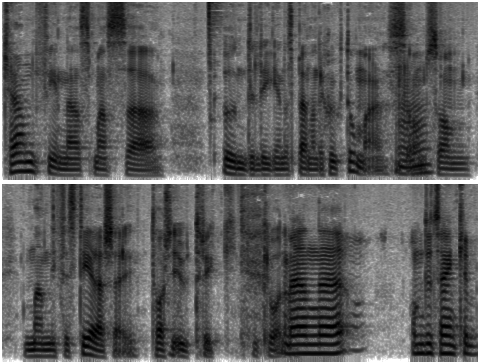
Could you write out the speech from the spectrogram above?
kan finnas massa underliggande spännande sjukdomar som, som manifesterar sig, tar sig uttryck i klådan. Men eh, om du tänker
